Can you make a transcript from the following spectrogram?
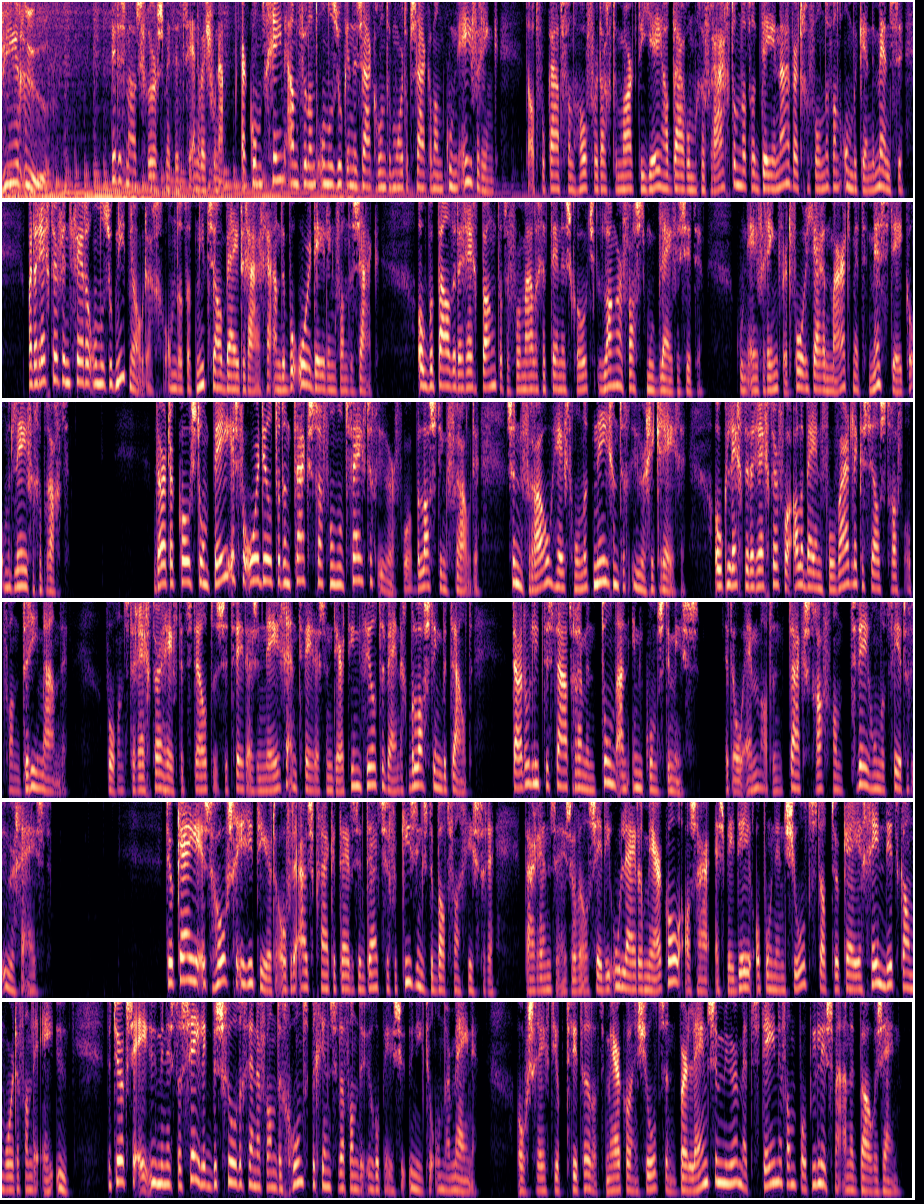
4 uur. Dit is Maud Schreurs met het NOS Journaal. Er komt geen aanvullend onderzoek in de zaak rond de moord op zakenman Koen Everink. De advocaat van hoofdverdachte Mark de J. had daarom gevraagd... omdat er DNA werd gevonden van onbekende mensen. Maar de rechter vindt verder onderzoek niet nodig... omdat dat niet zou bijdragen aan de beoordeling van de zaak. Ook bepaalde de rechtbank dat de voormalige tenniscoach... langer vast moet blijven zitten. Koen Everink werd vorig jaar in maart met messteken om het leven gebracht. Darter Koos P. is veroordeeld tot een taakstraf 150 uur voor belastingfraude. Zijn vrouw heeft 190 uur gekregen. Ook legde de rechter voor allebei een voorwaardelijke celstraf op van drie maanden. Volgens de rechter heeft het stel tussen 2009 en 2013 veel te weinig belasting betaald. Daardoor liep de staat ruim een ton aan inkomsten mis. Het OM had een taakstraf van 240 uur geëist. Turkije is hoogst geïrriteerd over de uitspraken tijdens het Duitse verkiezingsdebat van gisteren. Daarin zei zowel CDU-leider Merkel als haar SPD-opponent Schulz dat Turkije geen lid kan worden van de EU. De Turkse EU-minister Selik beschuldigt hen ervan de grondbeginselen van de Europese Unie te ondermijnen. Ook schreef hij op Twitter dat Merkel en Schulz een Berlijnse muur met stenen van populisme aan het bouwen zijn.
